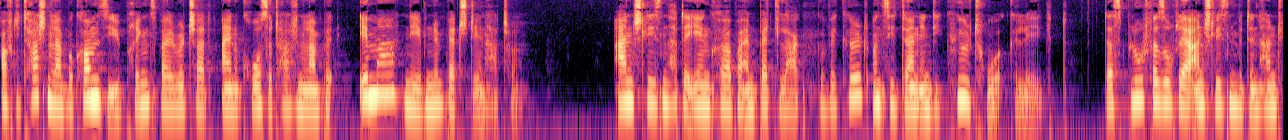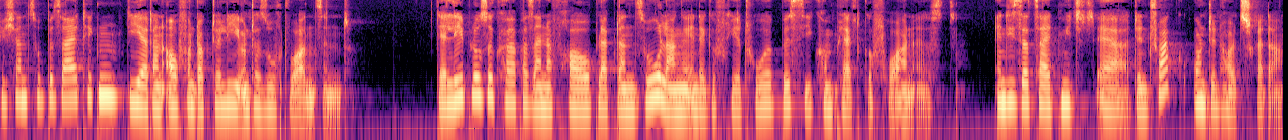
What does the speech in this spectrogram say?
Auf die Taschenlampe kommen sie übrigens, weil Richard eine große Taschenlampe immer neben dem Bett stehen hatte. Anschließend hat er ihren Körper in Bettlaken gewickelt und sie dann in die Kühltruhe gelegt. Das Blut versuchte er anschließend mit den Handtüchern zu beseitigen, die ja dann auch von Dr. Lee untersucht worden sind. Der leblose Körper seiner Frau bleibt dann so lange in der Gefriertruhe, bis sie komplett gefroren ist. In dieser Zeit mietet er den Truck und den Holzschredder.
